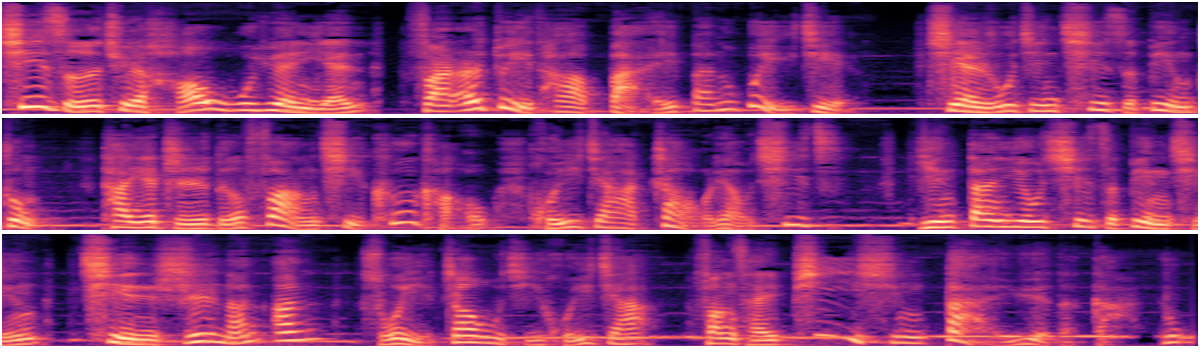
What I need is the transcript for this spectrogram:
妻子却毫无怨言，反而对他百般慰藉。现如今妻子病重，他也只得放弃科考，回家照料妻子。因担忧妻子病情，寝食难安，所以着急回家，方才披星戴月的赶路。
